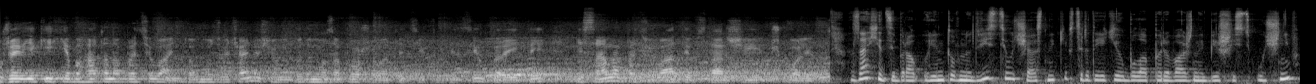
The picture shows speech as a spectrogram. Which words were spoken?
уже в яких є багато напрацювань. Тому, звичайно, що ми будемо запрошувати цих фахівців перейти і саме працювати в старшій школі. Захід зібрав орієнтовно 200 учасників, серед яких була переважна більшість учнів,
